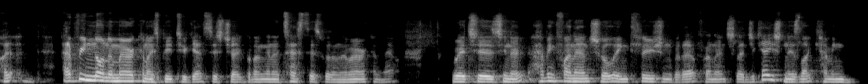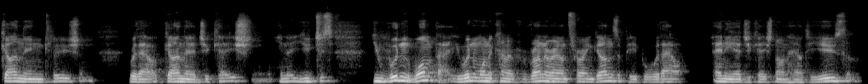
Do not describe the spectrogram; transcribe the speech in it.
I, every non-American I speak to gets this joke, but I'm going to test this with an American now, which is, you know, having financial inclusion without financial education is like having gun inclusion without gun education. You know, you just you wouldn't want that. You wouldn't want to kind of run around throwing guns at people without any education on how to use them.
